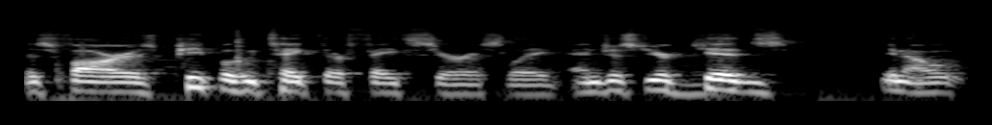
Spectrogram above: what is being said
as far as people who take their faith seriously, and just your kids, you know,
